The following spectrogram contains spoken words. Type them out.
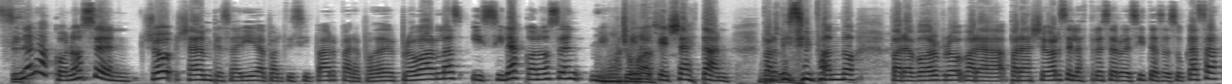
si no las conocen, yo ya empezaría a participar para poder probarlas y si las conocen, me Mucho imagino más. que ya están Mucho participando para poder pro- para, para llevarse las tres cervecitas a su casa.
